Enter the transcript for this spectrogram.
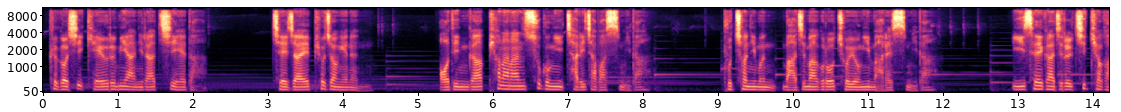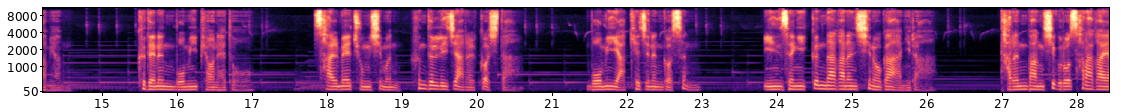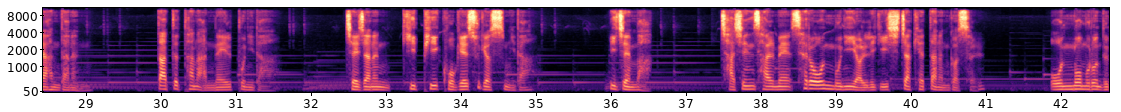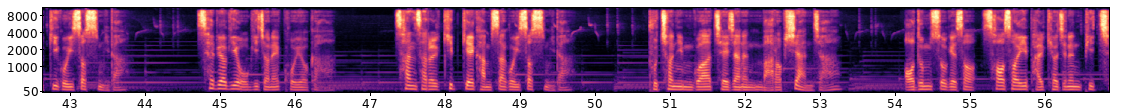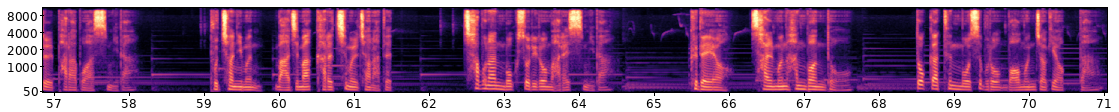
그것이 게으름이 아니라 지혜다. 제자의 표정에는 어딘가 편안한 수긍이 자리 잡았습니다. 부처님은 마지막으로 조용히 말했습니다. 이 세 가지를 지켜가면 그대는 몸이 변해도 삶의 중심은 흔들리지 않을 것이다. 몸이 약해지는 것은 인생이 끝나가는 신호가 아니라 다른 방식으로 살아가야 한다는 따뜻한 안내일 뿐이다. 제자는 깊이 고개 숙였습니다. 이제 막 자신 삶의 새로운 문이 열리기 시작했다는 것을 온몸으로 느끼고 있었습니다. 새벽이 오기 전에 고요가 산사를 깊게 감싸고 있었습니다. 부처님과 제자는 말없이 앉아 어둠 속에서 서서히 밝혀지는 빛을 바라보았습니다. 부처님은 마지막 가르침을 전하듯 차분한 목소리로 말했습니다. 그대여, 삶은 한 번도 똑같은 모습으로 머문 적이 없다.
